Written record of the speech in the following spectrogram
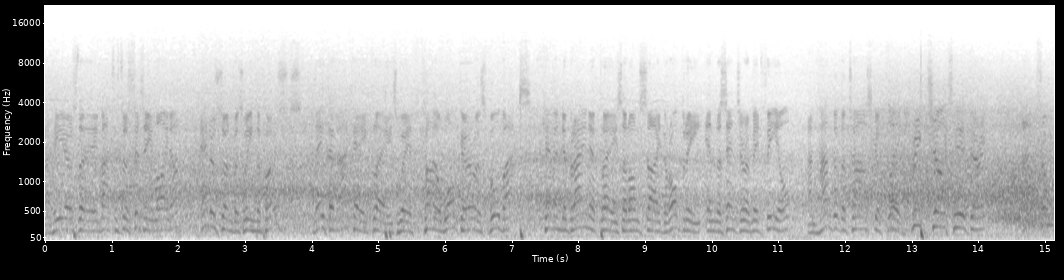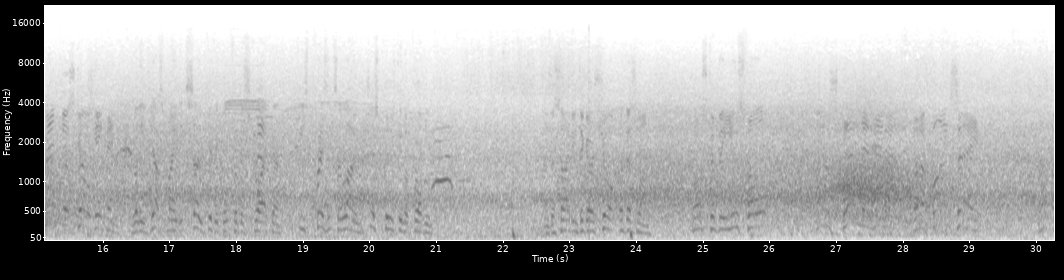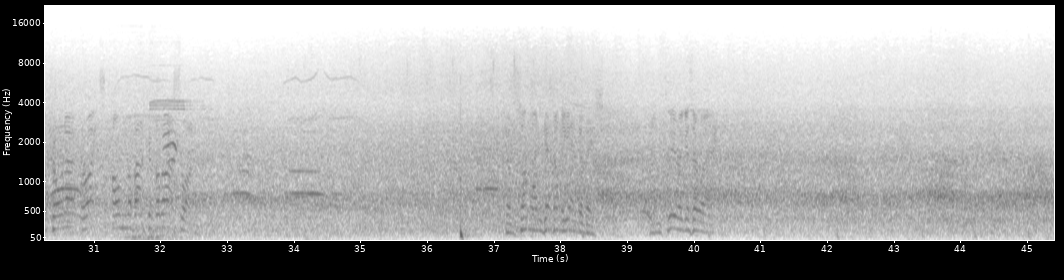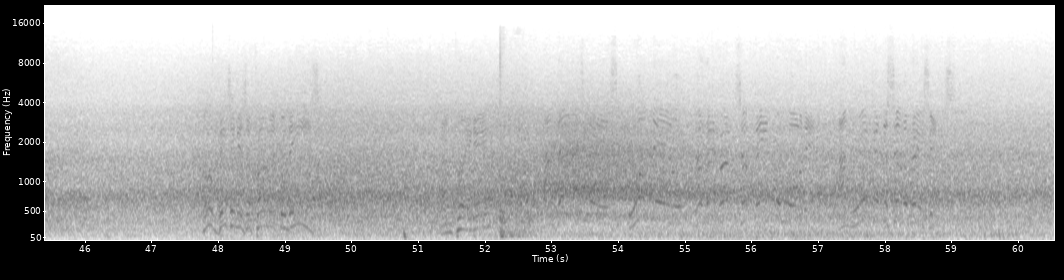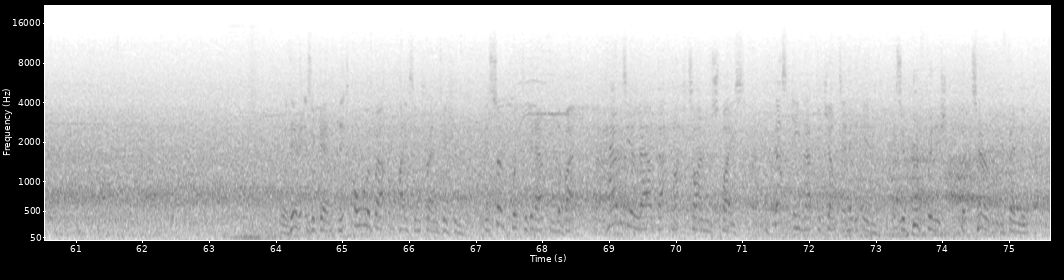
And here's the Manchester City lineup. Ederson between the posts. Nathan Ake plays with Kyle Walker as fullbacks. Kevin De Bruyne plays alongside Rodri in the centre of midfield. And handed the task of play. Big chance here, Derek. And tremendous goalkeeping. Well, he just made it so difficult for the striker. His presence alone just caused him a problem. And deciding to go short with this one. Cross could be useful. And a splendid header, but a fine save. Well, a corner right on the back of the last one. Can someone get on the end of this? And clearing it away. Oh, beating his opponent with ease. And played in. And there it is! 1-0. The reference have been rewarded. And look at the celebrations. Well, here it is again, and it's all about the pace in transition. They're so quick to get out from the back, but how has he allowed that much time and space? He doesn't even have to jump to head it in. It's a good finish, but terrible defending.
